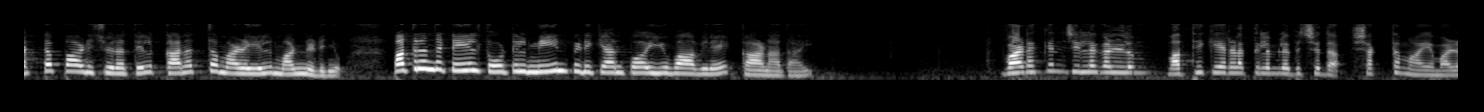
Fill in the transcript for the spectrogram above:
അട്ടപ്പാടി ചുരത്തിൽ കനത്ത മഴയിൽ മണ്ണിടിഞ്ഞു. പത്തനംതിട്ടയിൽ തോട്ടിൽ മീൻ പിടിക്കാൻ പോയ യുവാവിനെ കാണാതായി. വടക്കൻ ജില്ലകളിലും മധ്യകേരളത്തിലും ലഭിച്ചത് ശക്തമായ മഴ.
